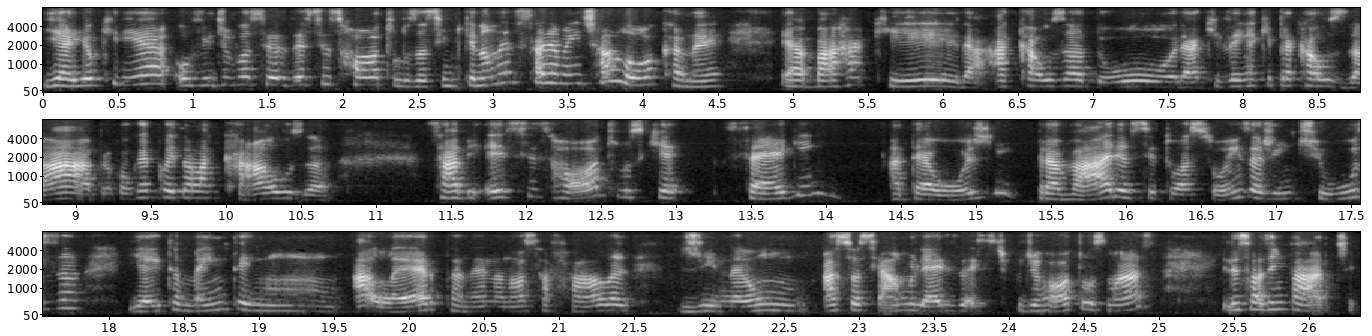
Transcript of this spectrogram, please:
E aí eu queria ouvir de vocês desses rótulos, assim, porque não necessariamente a louca, né? É a barraqueira, a causadora, a que vem aqui para causar, para qualquer coisa ela causa, sabe? Esses rótulos que seguem até hoje para várias situações a gente usa e aí também tem um alerta né, na nossa fala de não associar mulheres a esse tipo de rótulos, mas eles fazem parte.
